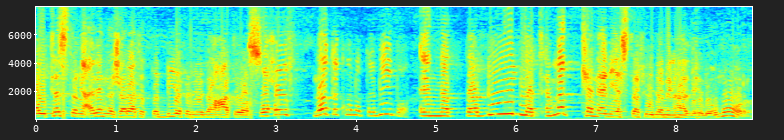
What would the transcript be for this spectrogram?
أو تستمع إلى النشرات الطبية في الإذاعات والصحف؟ لا تكون طبيبا إن الطبيب يتمكن أن يستفيد من هذه الأمور.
